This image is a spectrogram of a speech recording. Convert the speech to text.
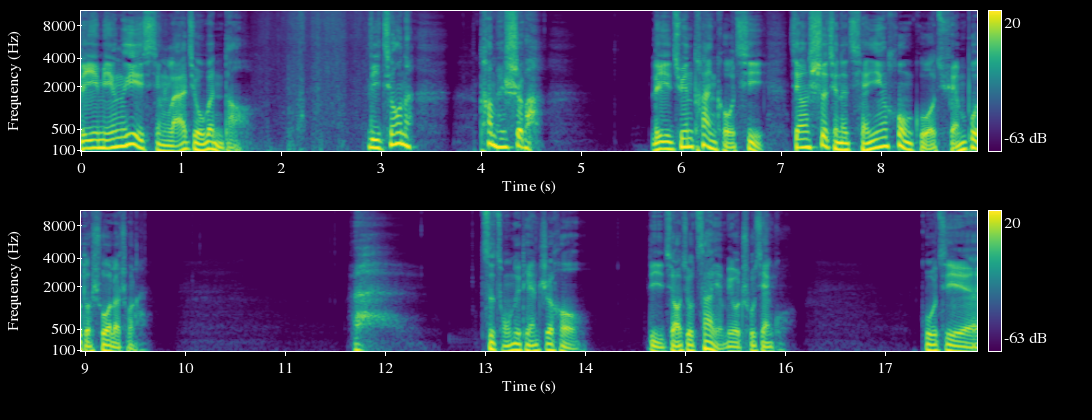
李明一醒来就问道：“李娇呢？他没事吧？”李军叹口气，将事情的前因后果全部都说了出来。唉，自从那天之后，李娇就再也没有出现过。估计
